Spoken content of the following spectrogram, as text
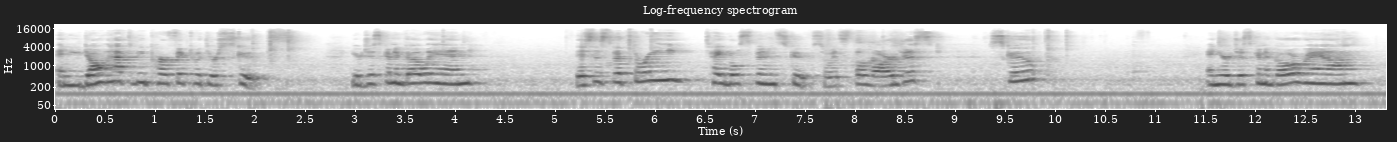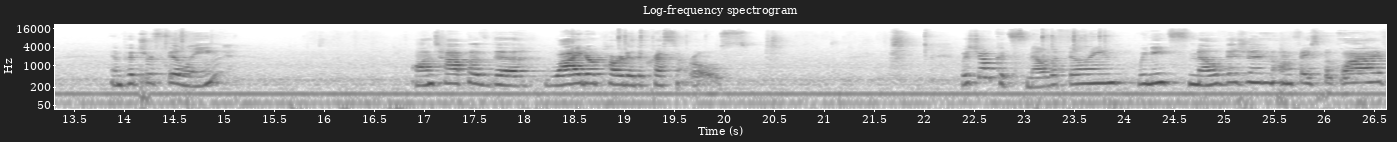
and you don't have to be perfect with your scoops. You're just gonna go in. This is the three tablespoon scoop, so it's the largest scoop. And you're just gonna go around and put your filling on top of the wider part of the crescent rolls. Wish y'all could smell the filling. We need smell vision on Facebook Live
